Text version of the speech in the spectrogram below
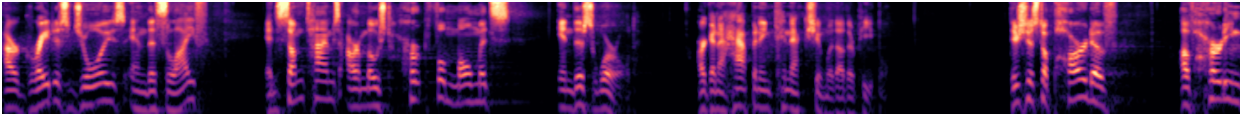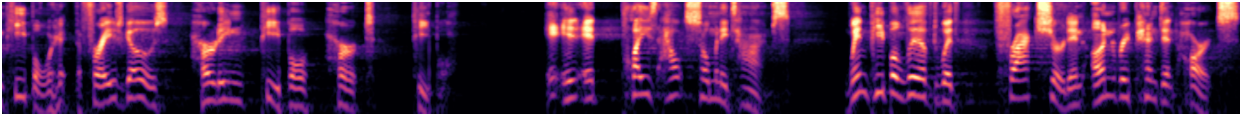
our greatest joys in this life and sometimes our most hurtful moments in this world are going to happen in connection with other people. There's just a part of, of hurting people where the phrase goes hurting people hurt people. It, it, it plays out so many times. When people lived with fractured and unrepentant hearts,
